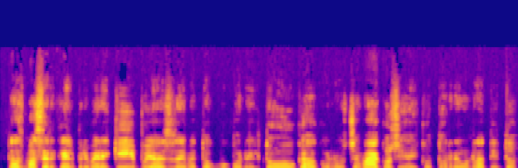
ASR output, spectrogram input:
Estás más cerca del primer equipo y a veces ahí me toco con el Tuca o con los chamacos y ahí cotorreo un ratito.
